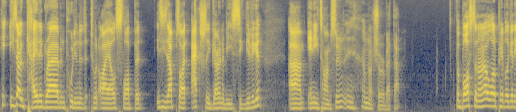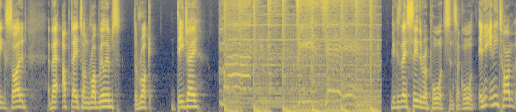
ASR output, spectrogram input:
He, he's okay to grab and put into an IL slot, but is his upside actually going to be significant um, anytime soon? Eh, I'm not sure about that. For Boston, I know a lot of people are getting excited about updates on Rob Williams, the Rock DJ, because they see the reports. And it's like, oh, any any time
